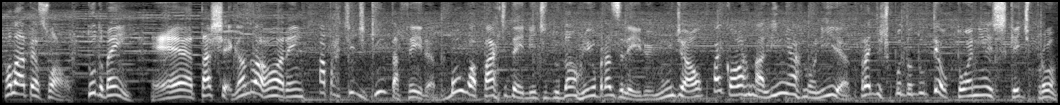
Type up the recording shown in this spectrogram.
Olá pessoal, tudo bem? É, tá chegando a hora, hein? A partir de quinta-feira, boa parte da elite do downhill brasileiro e mundial vai colar na linha Harmonia para a disputa do Teutônia Skate Pro,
